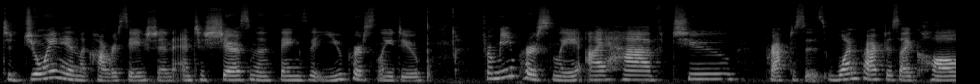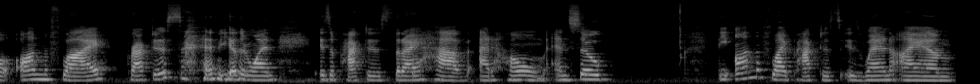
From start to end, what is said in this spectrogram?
to join in the conversation and to share some of the things that you personally do. For me personally, I have two practices. One practice I call on the fly practice, and the other one is a practice that I have at home. And so the on the fly practice is when I am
